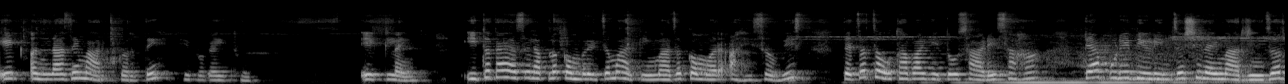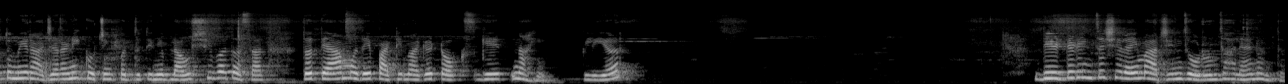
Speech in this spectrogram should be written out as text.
एक अंदाजे मार्क करते. हे बघा इथून. एक लाईन इथं काय असेल? आपलं कमरेचं मार्किंग माझं कमर आहे सव्वीस. त्याचा चौथा भाग येतो साडेसहा. त्यापुढे दीड इंच शिलाई मार्जिन जर तुम्ही राजाराणी कोचिंग पद्धतीने ब्लाऊज शिवत असाल तर त्यामध्ये पाठीमागे टॉक्स घेत नाही. क्लिअर दीड दीड इंच शिलाई मार्जिन जोडून झाल्यानंतर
